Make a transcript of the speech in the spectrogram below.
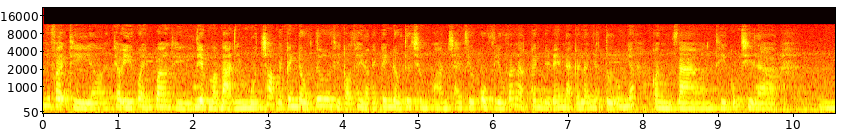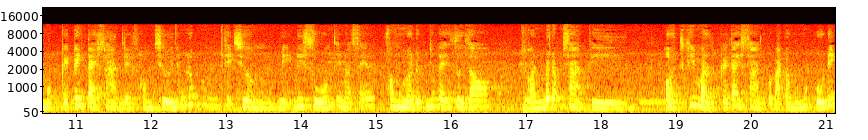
như vậy thì uh, theo ý của anh Quang thì việc mà bạn muốn chọn cái kênh đầu tư thì có thể là cái kênh đầu tư chứng khoán, trái phiếu, cổ phiếu vẫn là kênh để đem lại cái lợi nhuận tối ưu nhất. Còn vàng thì cũng chỉ là một cái kênh tài sản để phòng trừ những lúc thị trường bị đi xuống thì nó sẽ phòng ngừa được những cái rủi ro. Được. Còn bất động sản thì ở khi mà cái tài sản của bạn ở một mức cố định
